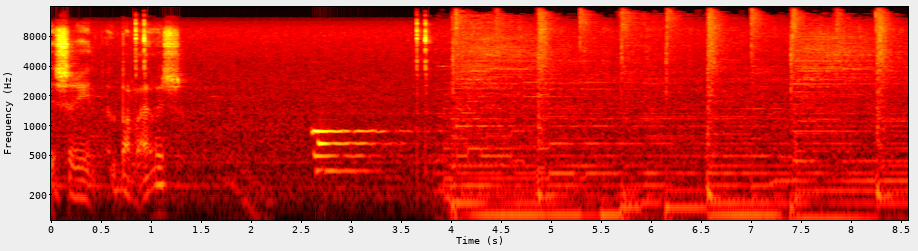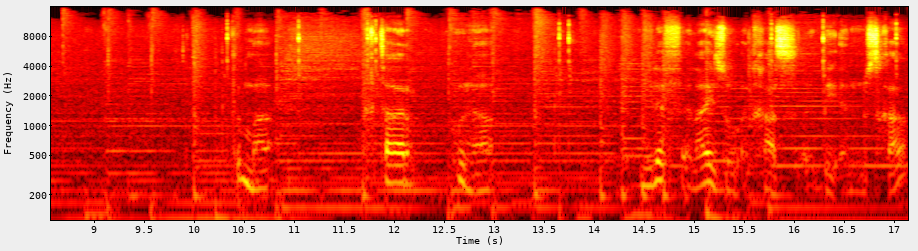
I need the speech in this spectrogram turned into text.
تشغيل البرنامج ثم اختار هنا ملف الآيزو الخاص بالنسخة.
